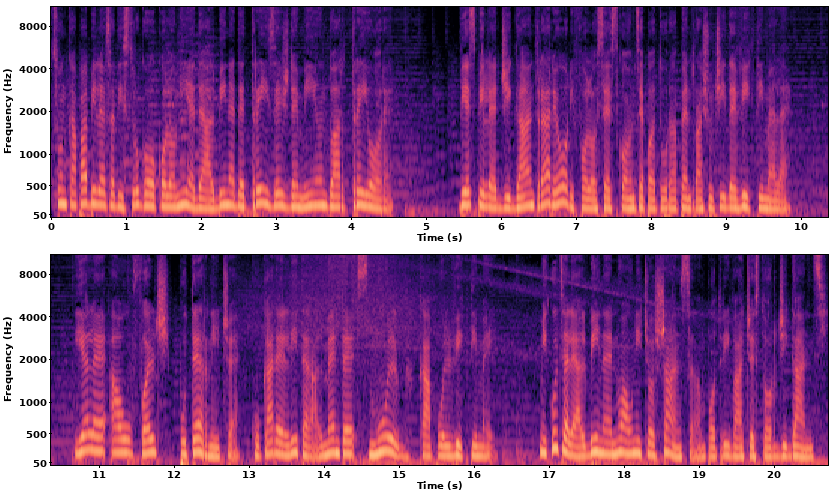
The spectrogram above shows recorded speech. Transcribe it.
sunt capabile să distrugă o colonie de albine de 30 de mii în doar 3 ore. Viespile gigant rareori folosesc o înțepătură pentru a-și ucide victimele. Ele au fălci puternice, cu care literalmente smulg capul victimei. Micuțele albine nu au nicio șansă împotriva acestor giganți.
